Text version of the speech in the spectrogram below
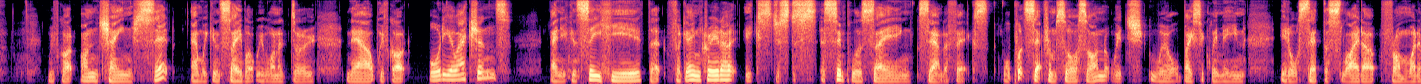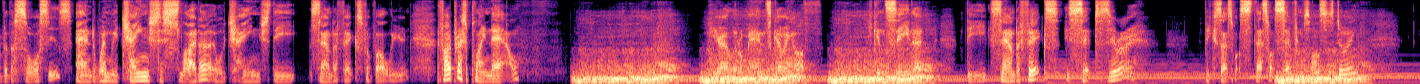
we've got on change set and we can say what we want to do. Now we've got audio actions, and you can see here that for Game Creator, it's just as simple as saying sound effects. We'll put set from source on, which will basically mean it'll set the slider from whatever the source is. And when we change this slider, it will change the sound effects for volume. If I press play now, here our little man's going off. You can see that the sound effects is set to zero because that's what that's what set from source is doing.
